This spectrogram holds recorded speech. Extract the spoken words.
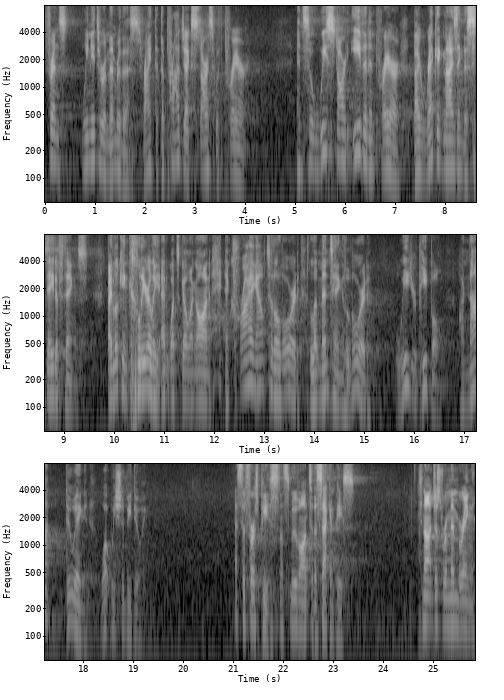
Friends, we need to remember this, right? That the project starts with prayer. And so we start even in prayer by recognizing the state of things, by looking clearly at what's going on and crying out to the Lord, lamenting, Lord, we, your people, are not doing what we should be doing. That's the first piece. Let's move on to the second piece. It's not just remembering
